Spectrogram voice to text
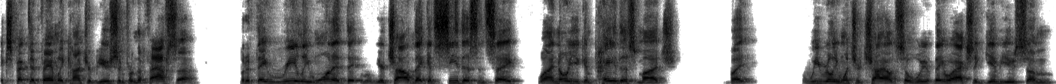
expected family contribution from the FAFSA. But if they really wanted they, your child, they could see this and say, "Well, I know you can pay this much, but we really want your child, so we, they will actually give you some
